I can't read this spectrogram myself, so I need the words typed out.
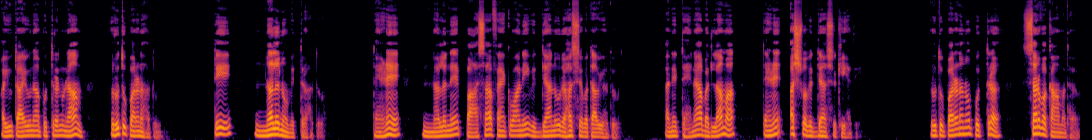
અયુતાયુના પુત્રનું નામ ઋતુપર્ણ હતું. તે નલનો મિત્ર હતો. તેણે નલને પાસા ફેંકવાની વિદ્યાનું રહસ્ય બતાવ્યું હતું અને તેના બદલામાં તેણે અશ્વવિદ્યા શીખી હતી. ઋતુપર્ણનો પુત્ર સર્વકામ થયો.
